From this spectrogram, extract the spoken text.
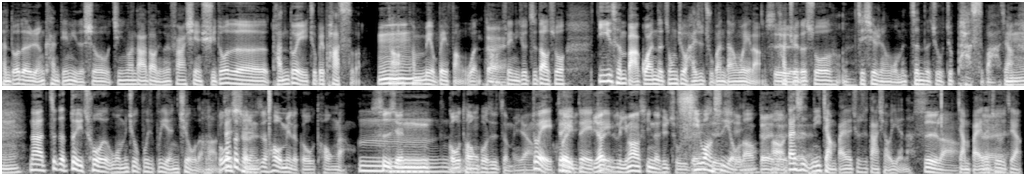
很多的人看典礼的时候，金光大道你会发现许多的团队就被 pass 了。嗯，他们没有被访问，对，所以你就知道说，第一层把关的终究还是主办单位了。是，他觉得说，嗯，这些人我们真的就就 pass 吧，这样。嗯、那这个对错我们就不不研究了哈。不过这可能是后面的沟通啦，嗯，事先沟通或是怎么样？对对对，比较礼貌性的去处理。希望是有了。对，对，对，但是你讲白了就是大小眼了。是啦，讲白了就是这样，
